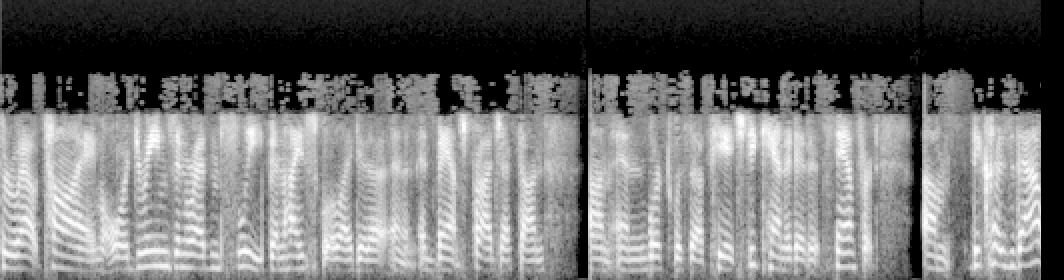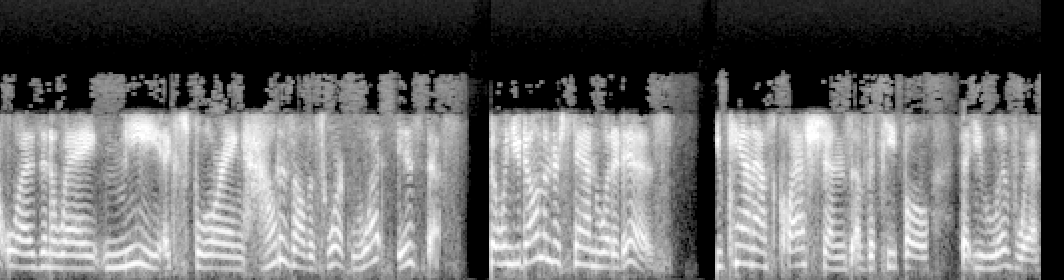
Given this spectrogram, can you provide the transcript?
throughout time or dreams in REM sleep. In high school, I did a, an advanced project on, um, and worked with a PhD candidate at Stanford um, because that was, in a way, me exploring how does all this work? What is this? So when you don't understand what it is, you can't ask questions of the people that you live with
